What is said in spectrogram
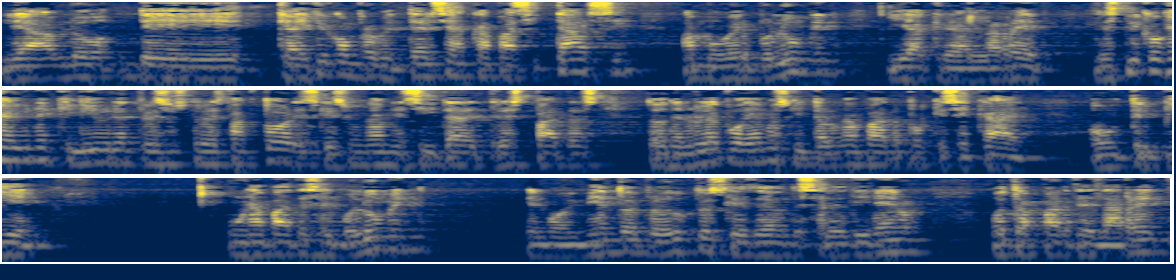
le hablo de que hay que comprometerse a capacitarse, a mover volumen y a crear la red. Le explico que hay un equilibrio entre esos tres factores, que es una mesita de tres patas donde no le podemos quitar una pata porque se cae, o un tripié. Una pata es el volumen, el movimiento de productos, que es de donde sale el dinero, otra parte es la red,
